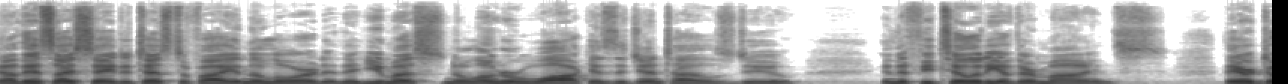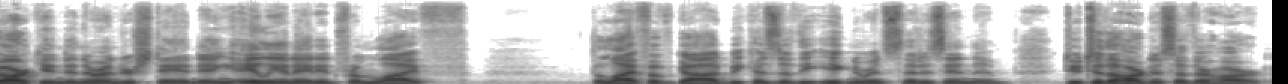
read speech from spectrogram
Now, this I say to testify in the Lord that you must no longer walk as the Gentiles do in the futility of their minds. They are darkened in their understanding, alienated from life, the life of God, because of the ignorance that is in them, due to the hardness of their heart.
